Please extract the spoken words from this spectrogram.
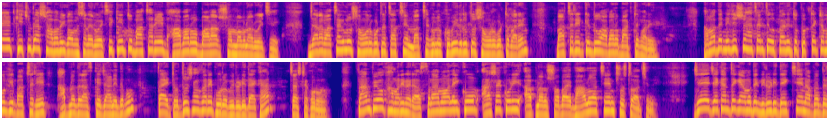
রেট কিছুটা স্বাভাবিক অবস্থানে রয়েছে, কিন্তু বাচ্চা রেট আবারও বাড়ার সম্ভাবনা রয়েছে। যারা বাচ্চাগুলো সংগ্রহ করতে চাচ্ছেন, বাচ্চাগুলো খুবই দ্রুত সংগ্রহ করতে পারেন। বাচ্চা রেট কিন্তু আবারও বাড়তে পারে। আমাদের নিজস্ব হ্যাচারিতে উৎপাদিত প্রত্যেকটা মুরগির বাচ্চা রেট আপনাদের আজকে জানিয়ে দেবো। তাই ধৈর্য সহকারে পুরো ভিডিওটি দেখার চেষ্টা করুন। প্রাণপ্রিয় খামারি ভাইরা, আসসালামু আলাইকুম। আশা করি আপনারা সবাই ভালো আছেন, সুস্থ আছেন। যে যেখান থেকে আমাদের ভিডিওটি দেখছেন, আপনাদের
